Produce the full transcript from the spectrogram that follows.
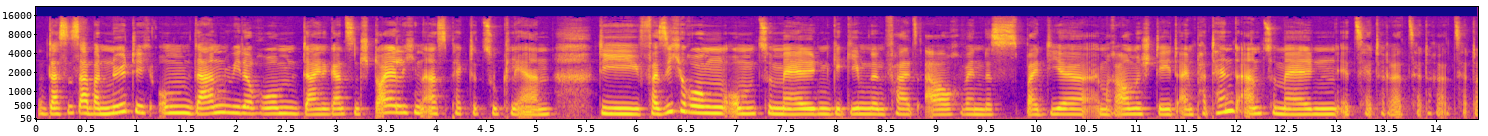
das ist aber nötig, um dann wiederum deine ganzen steuerlichen Aspekte zu klären, die Versicherungen umzumelden, gegebenenfalls auch, wenn das bei dir im Raume steht, ein Patent anzumelden, etc., etc., etc.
